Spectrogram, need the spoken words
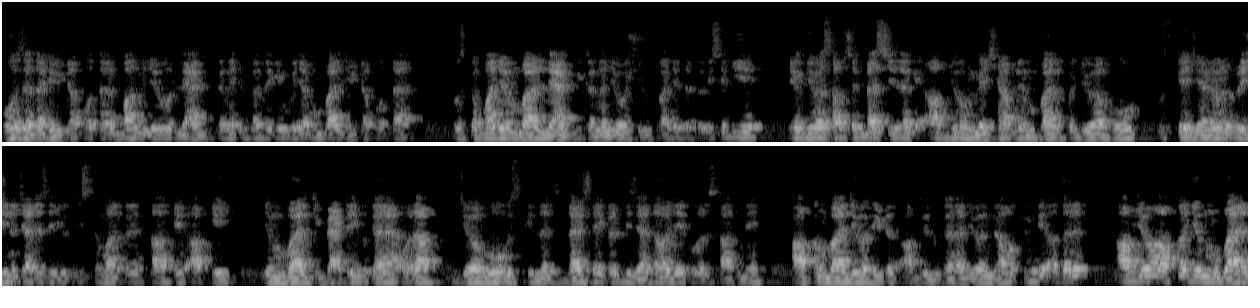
बहुत ज़्यादा हीटअप होता है और बाद में जो लैग करना शुरू करता है, क्योंकि जब मोबाइल हीटअप होता है उसके बाद जो मोबाइल लैग भी करना जो शुरू कर देता है। तो इसीलिए एक जो है सबसे बेस्ट चीज़ है कि आप जो हमेशा अपने मोबाइल को जो है वो उसके जेनुअन ओरिजिनल चार्जर से इस्तेमाल करें ताकि आपकी जो मोबाइल की बैटरी वगैरह और आप जो है वो उसकी लाइफ साइकिल भी ज़्यादा हो जाए और साथ में आपका मोबाइल जो है हीटर आप वगैरह जो है ना हो। क्योंकि अगर आप जो आपका जो मोबाइल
